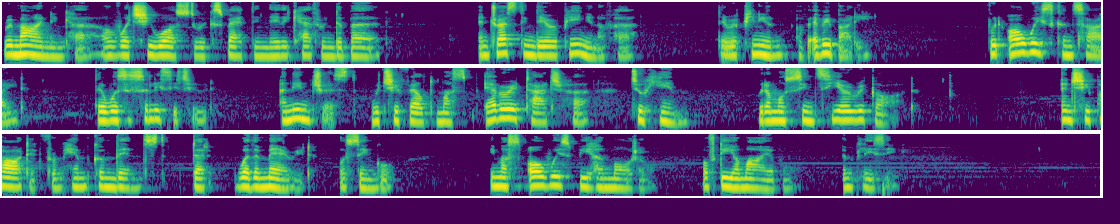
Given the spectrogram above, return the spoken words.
reminding her of what she was to expect in Lady Catherine de Bourgh, and trusting their opinion of her, their opinion of everybody, would always coincide. There was a solicitude, an interest which she felt must ever attach her to him with a most sincere regard. And she parted from him convinced that, whether married or single. He must always be her model of the amiable and pleasing.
